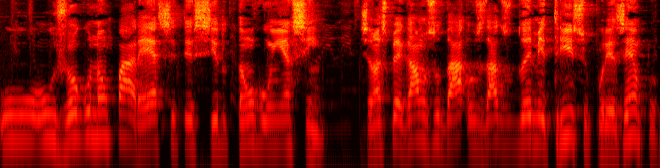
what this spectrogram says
o, o jogo não parece ter sido tão ruim assim. Se nós pegarmos da- os dados do Demetrício, por exemplo,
